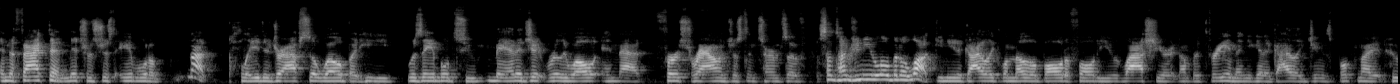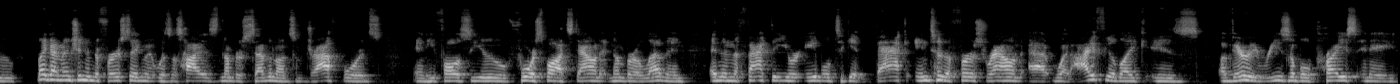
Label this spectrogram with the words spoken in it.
And the fact that Mitch was just able to not play the draft so well, but he was able to manage it really well in that first round, just in terms of sometimes you need a little bit of luck. You need a guy like LaMelo Ball to fall to you last year at number three, and then you get a guy like James Bouknight, who, like I mentioned in the first segment, was as high as number seven on some draft boards. And he falls to you four spots down at number 11. And then the fact that you were able to get back into the first round at what I feel like is a very reasonable price in a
